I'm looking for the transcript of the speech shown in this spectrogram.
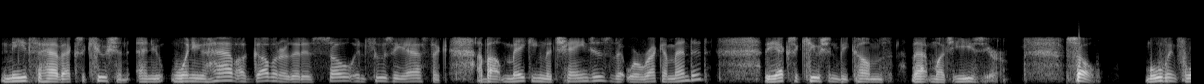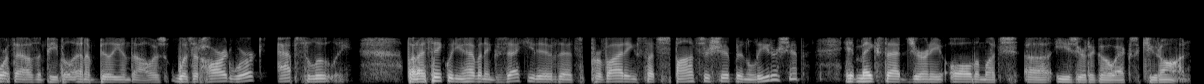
needs to have execution, and you, when you have a governor that is so enthusiastic about making the changes that were recommended, the execution becomes that much easier. So, moving 4,000 people and a billion dollars, was it hard work? Absolutely. But I think when you have an executive that's providing such sponsorship and leadership, it makes that journey all the much uh, easier to go execute on.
